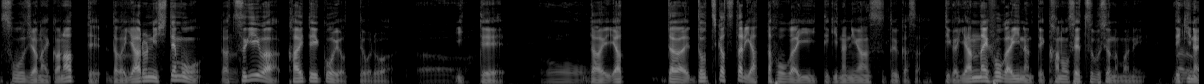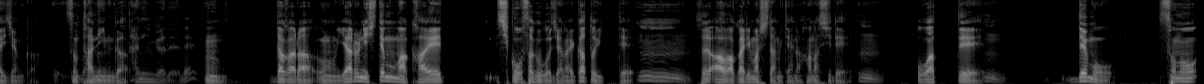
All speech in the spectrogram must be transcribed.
そうじゃないかなって。だからやるにしても次は変えていこうよって俺は言って。だからやだからどっちかっつったらやった方がいい的なニュアンスというかさっていうかやんない方がいいなんて可能性潰すような真似できないじゃんか。その他人が。他人がだよね。うん。だから、うん、やるにしてもまあ変え試行錯誤じゃないかと言って。うんうん。それあ分かりましたみたいな話でうん。終わって、うん。でもその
